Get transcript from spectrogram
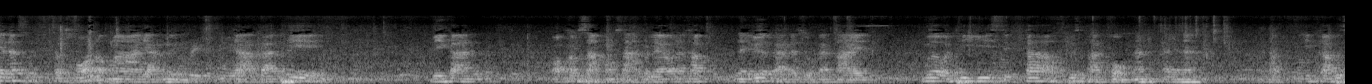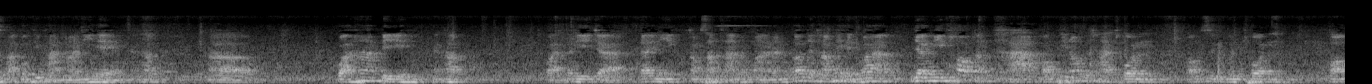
ยานะสะท้อนออกมาอย่างหนึ่งจากการที่มีการออกคำสั่งของศาลไปแล้วนะครับ ในเรื่องการไต่สวนการตายเมื่อวันที่ 29 พฤษภาคมนะใช่นะ นะครับ29พฤษภาคมที่ผ่านมานี้เองนะครับกว่า 5 ปีนะครับกว่าคดีจะได้มีคำสั่งศาลออกมานั้นก็จะทำให้เห็นว่ายังมีข้อกังขาของพี่น้องประชาชนของสื่อมวลชน ของ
